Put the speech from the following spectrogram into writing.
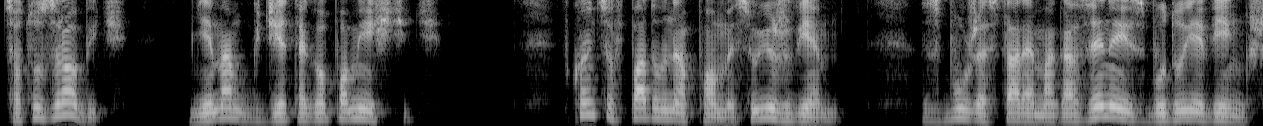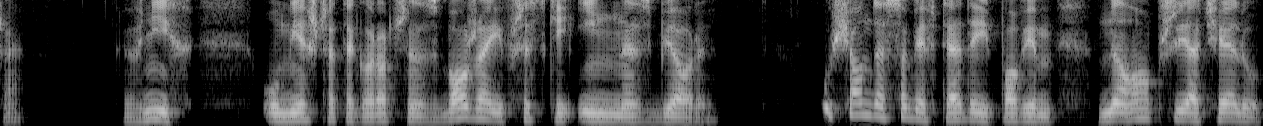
co tu zrobić. Nie mam gdzie tego pomieścić. W końcu wpadł na pomysł, już wiem. Zburzę stare magazyny i zbuduję większe. W nich umieszczę tegoroczne zboże i wszystkie inne zbiory. Usiądę sobie wtedy i powiem: No, przyjacielu,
